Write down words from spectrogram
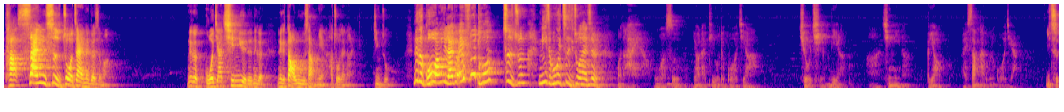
他三次坐在那个什么，那个国家侵略的那个那个道路上面，他坐在那里静坐。那个国王一来说：“哎，佛陀至尊，你怎么会自己坐在这儿？”我说：“哎呀，我是要来替我的国家求情的呀，啊，请你呢不要来伤害我的国家。”一次，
